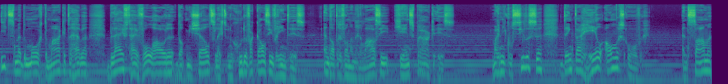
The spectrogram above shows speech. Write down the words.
iets met de moord te maken te hebben, blijft hij volhouden dat Michel slechts een goede vakantievriend is en dat er van een relatie geen sprake is. Maar Nico Silissen denkt daar heel anders over. En samen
